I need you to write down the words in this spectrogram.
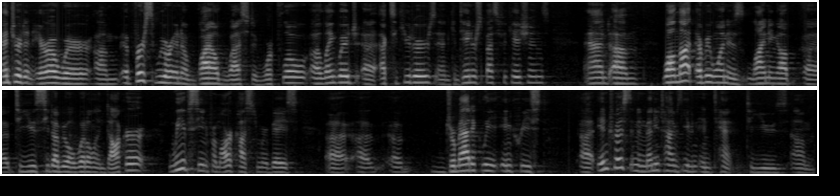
entered an era where um, at first we were in a wild west of workflow uh, language, uh, executors and container specifications. And um, while not everyone is lining up uh, to use CWL, WDL, and Docker, we've seen from our customer base uh, dramatically increased interest and in many times even intent to use um,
